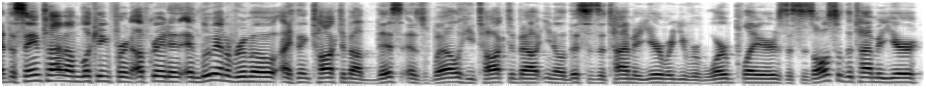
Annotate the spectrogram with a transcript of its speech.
At the same time, I'm looking for an upgrade. And, and Lou Anarumo, I think, talked about this as well. He talked about, you know, this is a time of year where you reward players. This is also the time of year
